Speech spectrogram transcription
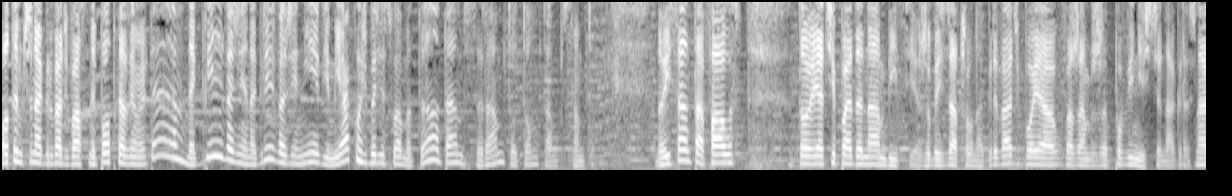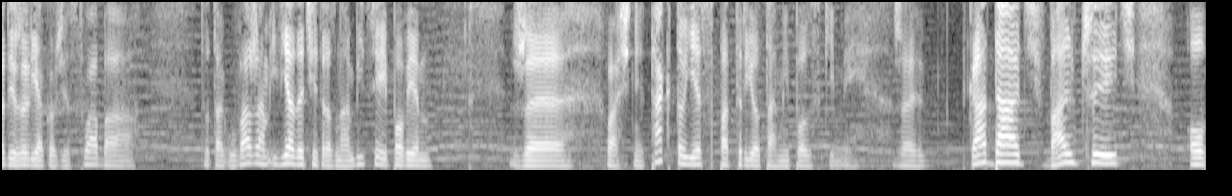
o tym, czy nagrywać własny podcast. Ja mówię, tam, nagrywać, nie nagrywać, ja nie wiem, jakoś będzie słabo, to tam, sram to, tom, tam, sram to. No i Santa Faust, to ja ci pojadę na ambicje, żebyś zaczął nagrywać, bo ja uważam, że powinniście nagrać, nawet jeżeli jakoś jest słaba, to tak uważam. I wjadę ci teraz na ambicje i powiem, że właśnie tak to jest z patriotami polskimi, że gadać, walczyć o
